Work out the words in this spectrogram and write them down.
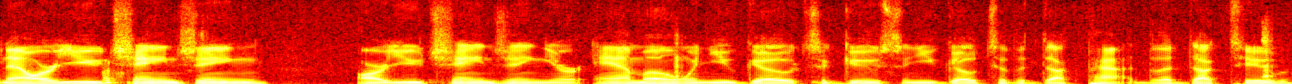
Now, are you changing? Are you changing your ammo when you go to goose and you go to the duck pa- the duck tube?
